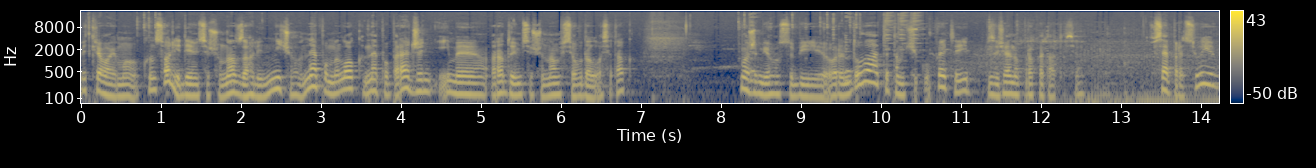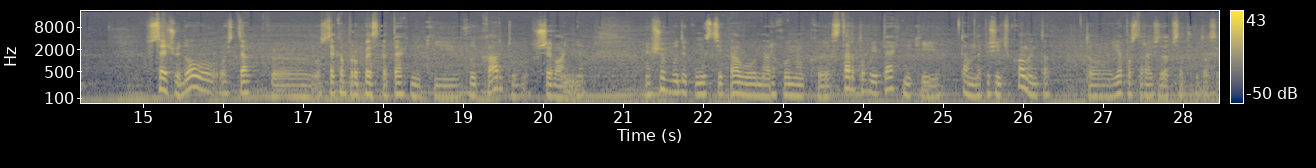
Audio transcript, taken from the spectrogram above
Відкриваємо консоль і дивимося, що в нас взагалі нічого, не помилок, не попереджень, і ми радуємося, що нам все вдалося, так? Можемо його собі орендувати там, чи купити і, звичайно, прокататися. Все працює, все чудово, ось так, е, ось така прописка техніки в карту вшивання. Якщо буде комусь цікаво на рахунок стартової техніки, там напишіть в коментах, то я постараюся записати відосик.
